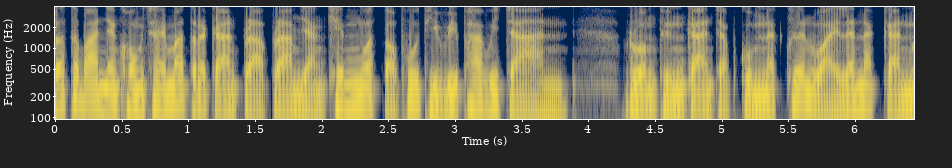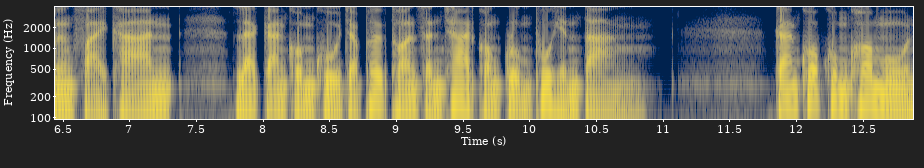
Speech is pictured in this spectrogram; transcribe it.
รัฐบาลยังคงใช้มาตรการปราบปรามอย่างเข้มงวดต่อผู้ที่วิพากษ์วิจารณ์ รวมถึงการจับกลุ่มนักเคลื่อนไหวและนักการเมืองฝ่ายค้าน และการข่มขู่จะเพิกถอนสัญชาติของกลุ่มผู้เห็นต่าง การควบคุมข้อมูล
